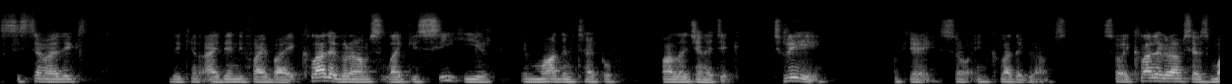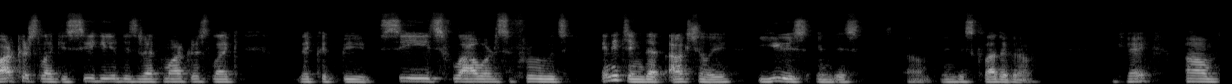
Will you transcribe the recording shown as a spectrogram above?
Systematic, they can identify by cladograms like you see here, a modern type of phylogenetic tree. Okay, so in cladograms. So a cladogram has markers like you see here, these red markers like they could be seeds, flowers, fruits, anything that actually use in this um, in this cladogram. Okay. Um,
